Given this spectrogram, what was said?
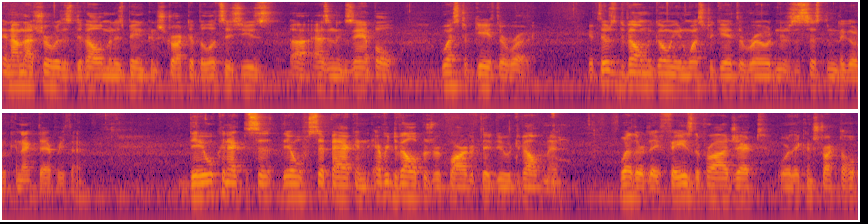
and I'm not sure where this development is being constructed, but let's just use, uh, as an example, west of Gaither Road. If there's a development going in west of Gaither Road and there's a system to go to connect to everything, they will connect, si- they will sit back, and every developer is required if they do a development, whether they phase the project or they construct the whole,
